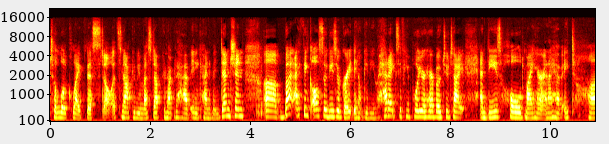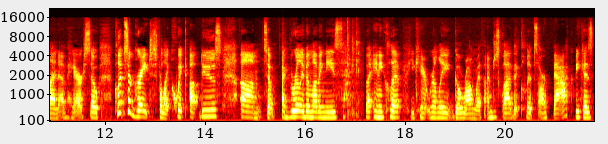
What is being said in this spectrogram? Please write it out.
to look like this still. It's not going to be messed up. You're not going to have any kind of indention. Um, but I think also these are great. They don't give you headaches if you pull your hair bow too tight. And these hold my hair and I have a ton of hair. So clips are great just for like quick updos. Um, so I've really been loving these, but any clip you can't really go wrong with. I'm just glad that clips are back because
